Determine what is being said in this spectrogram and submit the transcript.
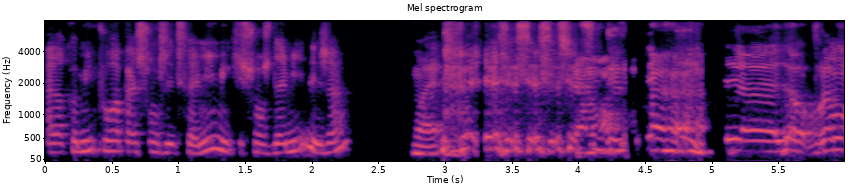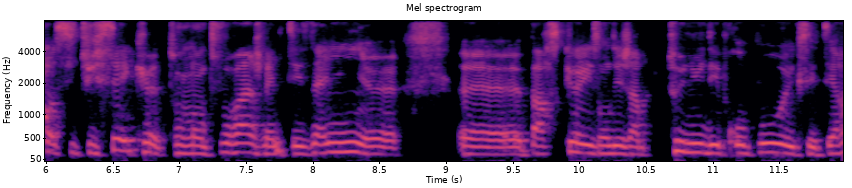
Alors comme il ne pourra pas changer de famille, mais qu'il change d'amis déjà Ouais. Euh, non, vraiment, si tu sais que ton entourage, même tes amis, euh, euh, parce qu'ils ont déjà tenu des propos, etc.,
